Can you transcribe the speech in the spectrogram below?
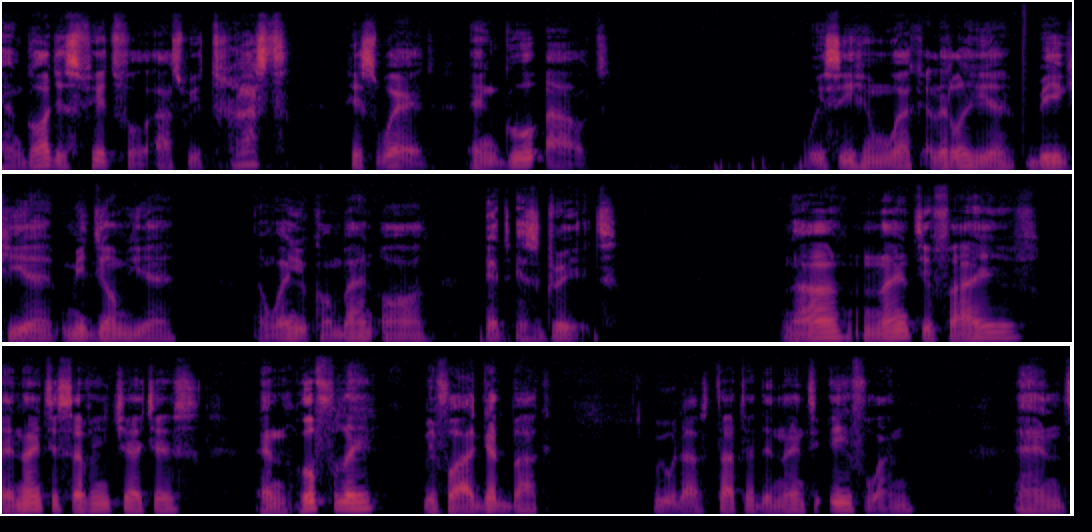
And God is faithful as we trust His word and go out. We see Him work a little here, big here, medium here, and when you combine all, it is great. Now, 95, uh, 97 churches and hopefully, before I get back, we would have started the 98th one. And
